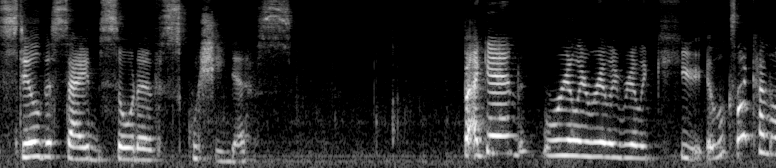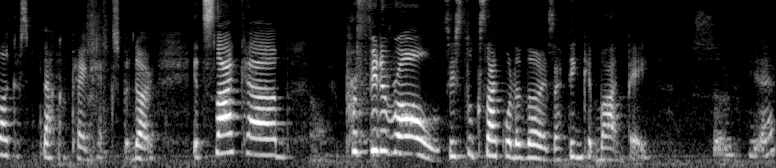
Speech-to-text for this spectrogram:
still the same sort of squishiness. But again, really, really, really cute. It looks like kind of like a stack of pancakes, but no. It's like um, profiteroles. This looks like one of those. I think it might be. So, yeah.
